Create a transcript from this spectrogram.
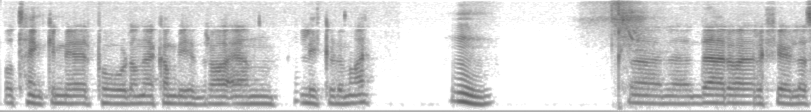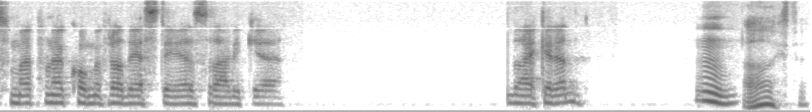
og tenke mer på hvordan jeg kan bidra, enn 'liker du meg'? Mm. Det er, det er å være fearless for meg. For når jeg kommer fra det stedet, så er det ikke Da er jeg ikke redd. Mm. Ja, riktig.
